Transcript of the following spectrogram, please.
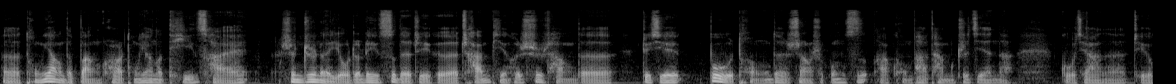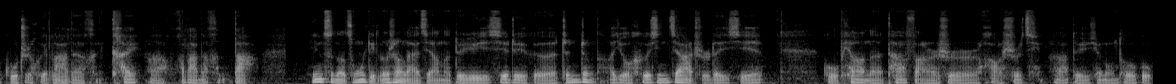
呃，同样的板块，同样的题材，甚至呢有着类似的这个产品和市场的这些不同的上市公司啊，恐怕他们之间呢，股价呢这个估值会拉得很开啊，会拉得很大。因此呢，从理论上来讲呢，对于一些这个真正的有核心价值的一些股票呢，它反而是好事情啊。对于一些龙头股，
